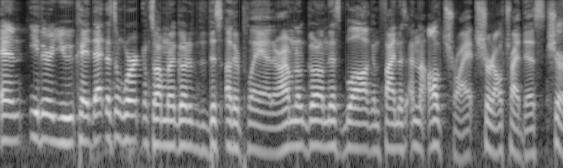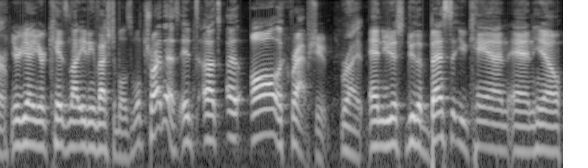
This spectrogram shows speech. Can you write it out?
And either you okay that doesn't work, and so I'm gonna go to this other plan, or I'm gonna go on this blog and find this, and I'll try it. Sure, I'll try this. Sure. Your yeah, your kid's not eating vegetables. Well, try this. It's, uh, it's uh, all a crapshoot. Right. And you just do the best that you can. And you know,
